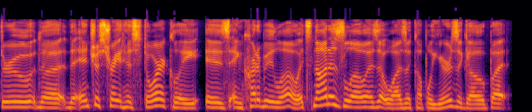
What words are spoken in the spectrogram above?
Through the the interest rate historically is incredibly low. It's not as low as it was a couple years ago, but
